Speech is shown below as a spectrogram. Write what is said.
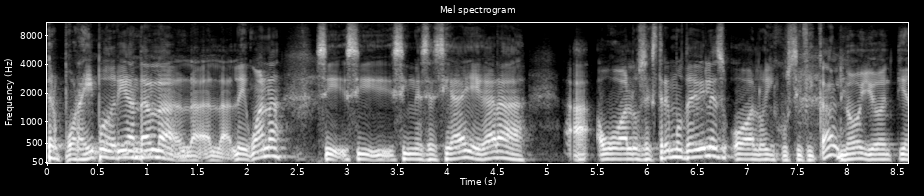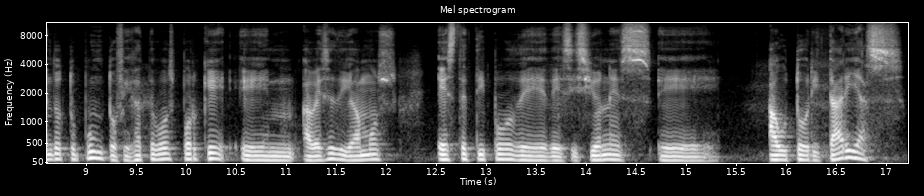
Pero por ahí podría andar la, la, la, iguana si, si, sin necesidad de llegar a, o a los extremos débiles o a lo injustificable. No, yo entiendo tu punto, fíjate vos, porque em, a veces, digamos, este tipo de decisiones eh, autoritarias,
